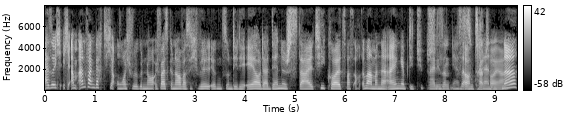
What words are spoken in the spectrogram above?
Also ich, ich am Anfang dachte ich ja, oh, ich will genau, ich weiß genau, was ich will, irgend so ein DDR oder Danish-Style, T-Colts, was auch immer man da eingibt, die typischen. Ja, die sind ja, super Trend, teuer. Ne?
